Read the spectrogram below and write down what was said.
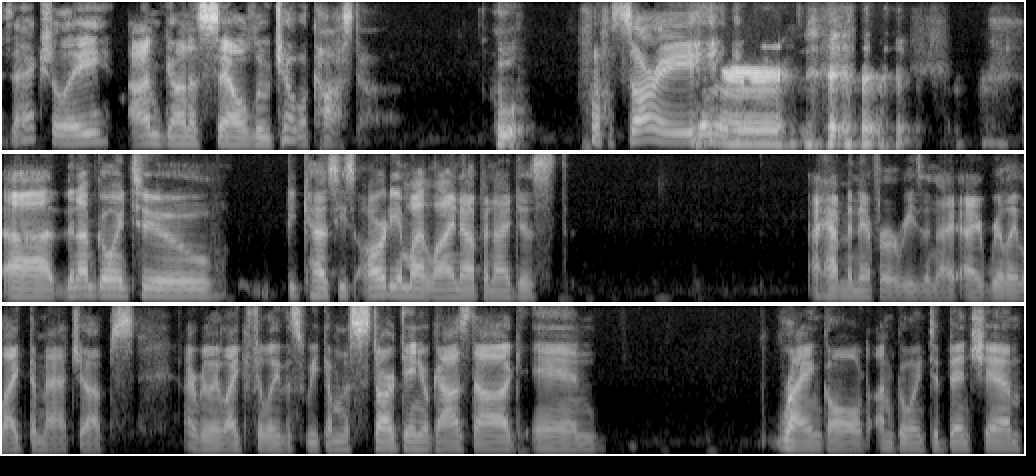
is actually I'm gonna sell Lucho Acosta. Who? Well, sorry. uh, then I'm going to because he's already in my lineup, and I just I have him in there for a reason. I, I really like the matchups. I really like Philly this week. I'm going to start Daniel Gazdag and Ryan Gauld. I'm going to bench him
